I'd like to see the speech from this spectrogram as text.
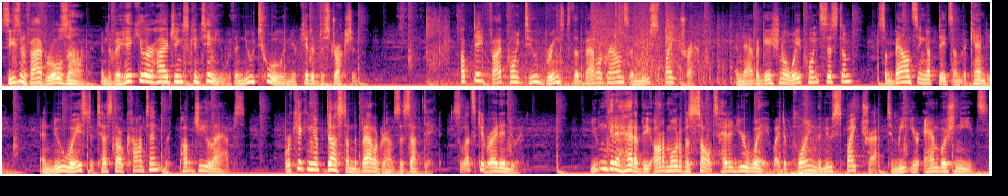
Season 5 rolls on, and the vehicular hijinks continue with a new tool in your kit of destruction. Update 5.2 brings to the Battlegrounds a new spike trap, a navigational waypoint system, some balancing updates on Vikendi, and new ways to test out content with PUBG Labs. We're kicking up dust on the Battlegrounds this update, so let's get right into it. You can get ahead of the automotive assaults headed your way by deploying the new spike trap to meet your ambush needs.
